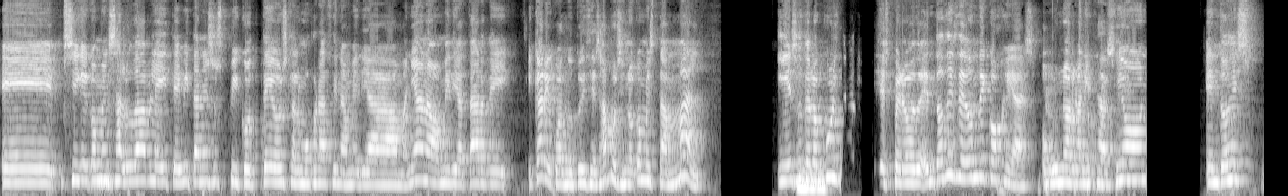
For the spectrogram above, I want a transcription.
eh, sí que comen saludable y te evitan esos picoteos que a lo mejor hacen a media mañana o media tarde. Y claro, y cuando tú dices, ah, pues si no comes tan mal, y eso te lo mm. oculta, dices, pero entonces, ¿de dónde cogeas? O una organización. Entonces,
